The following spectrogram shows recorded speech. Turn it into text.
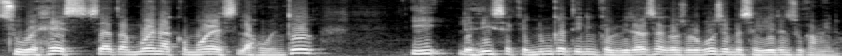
su vejez sea tan buena como es la juventud y les dice que nunca tienen que olvidarse de Kosovo siempre seguir en su camino.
